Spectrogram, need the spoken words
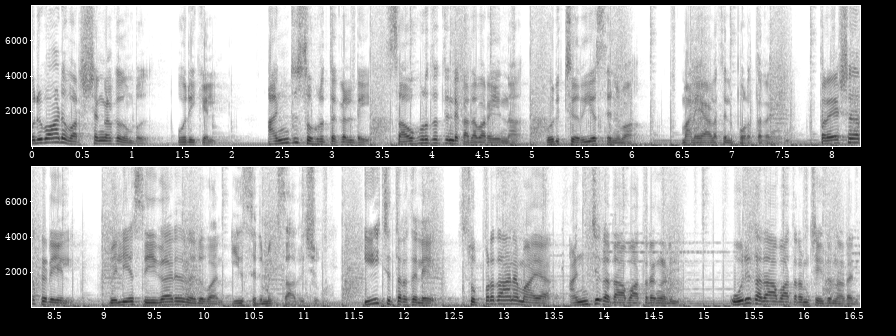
ഒരുപാട് വർഷങ്ങൾക്ക് മുമ്പ് ഒരിക്കൽ അഞ്ച് സുഹൃത്തുക്കളുടെ സൗഹൃദത്തിന്റെ കഥ പറയുന്ന ഒരു ചെറിയ സിനിമ മലയാളത്തിൽ പുറത്തിറങ്ങി. പ്രേക്ഷകർക്കിടയിൽ വലിയ സ്വീകാര്യത നേടുവാൻ ഈ സിനിമയ്ക്ക് സാധിച്ചു. ഈ ചിത്രത്തിലെ സുപ്രധാനമായ അഞ്ച് കഥാപാത്രങ്ങളിൽ ഒരു കഥാപാത്രം ചെയ്ത നടൻ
